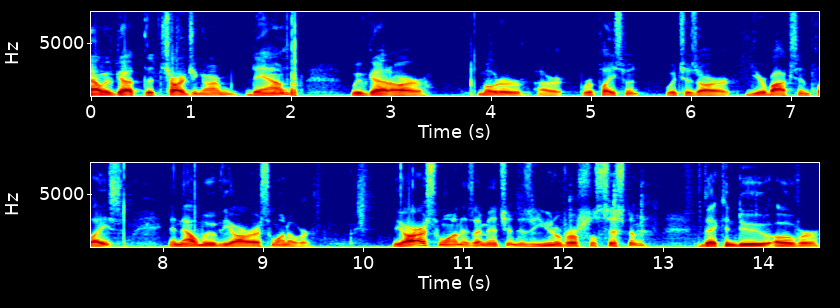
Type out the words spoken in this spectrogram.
Now we've got the charging arm down. We've got our motor our replacement, which is our gearbox in place. And now we'll move the RS1 over. The RS1, as I mentioned, is a universal system that can do over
